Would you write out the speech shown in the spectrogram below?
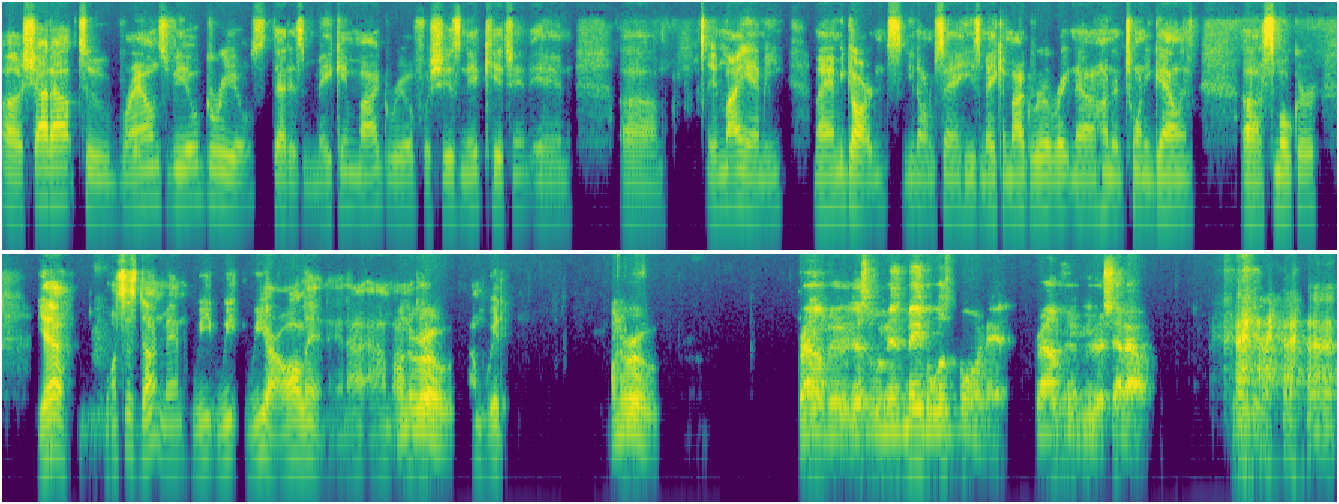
uh, shout out to Brownsville Grills that is making my grill for Shiznit Kitchen in um, in Miami, Miami Gardens. You know what I'm saying? He's making my grill right now, 120 gallon uh, smoker. Yeah, once it's done, man, we we we are all in, and I, I'm on the I'm there. road. I'm with it. On the road. Brownville, that's where Miss Mabel was born at. Brownville, Grill. shout out.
